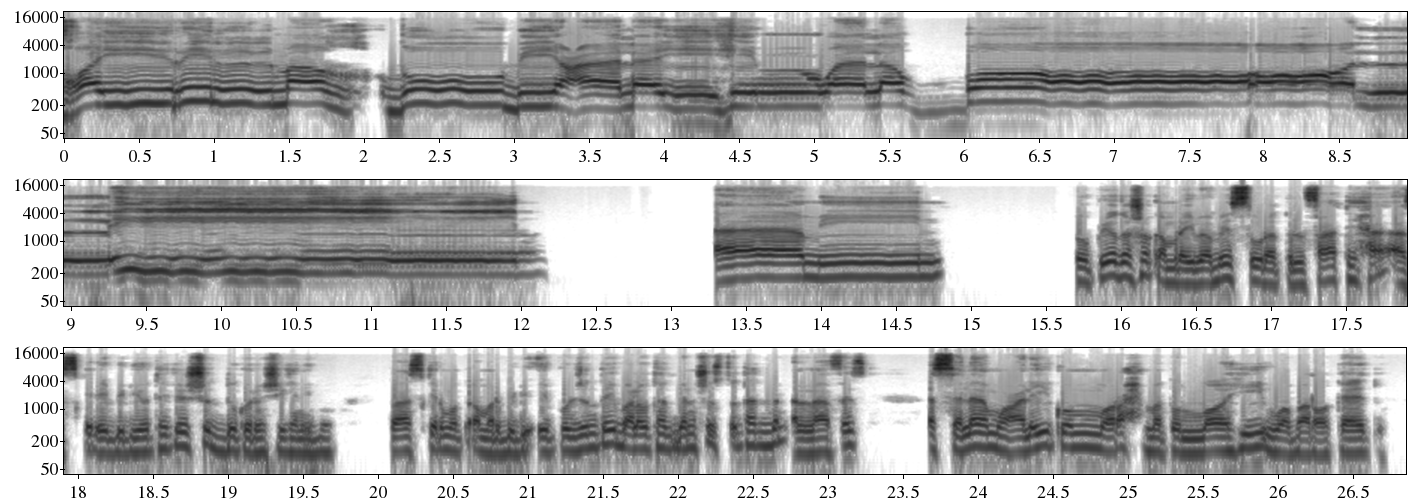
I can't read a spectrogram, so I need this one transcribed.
غير المغضوب عليهم ولا الضالين আমিন তো প্রিয় দর্শক আমরা এইভাবে সূরাতুল ফাতিহা আজকের এই ভিডিও থেকে শুদ্ধ করে শিখে নিব তো আজকের মতো আমার ভিডিও এই পর্যন্তই ভালো থাকবেন সুস্থ থাকবেন আল্লাহ হাফেজ আসসালামু আলাইকুম ওয়া রাহমাতুল্লাহি ওয়া বারাকাতুহু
